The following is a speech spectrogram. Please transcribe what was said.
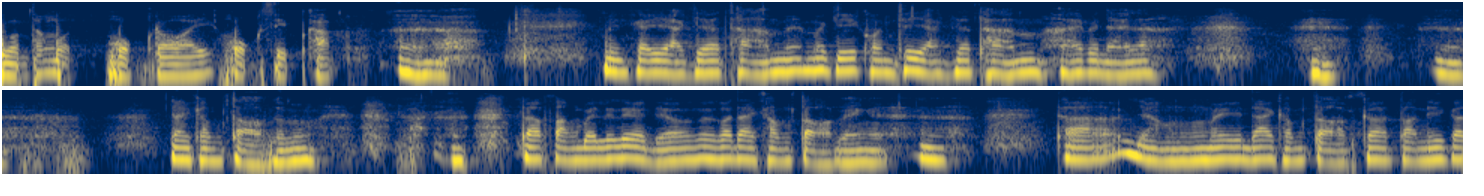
รวมทั้งหมด 660 ครับมีใครอยากจะถามไหมเมื่อกี้คนที่อยากจะถามหายไปไหนละได้คำตอบแล้วมั้งถ้าฟังไปเรื่อยๆ เดี๋ยวก็ได้คำตอบเองอะ ถ้ายังไม่ได้คำตอบก็ตอนนี้ก็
